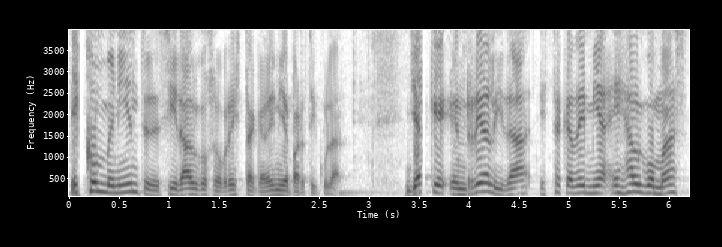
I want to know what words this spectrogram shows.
Es conveniente decir algo sobre esta academia particular, ya que en realidad esta academia es algo más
